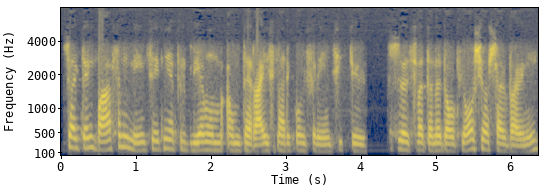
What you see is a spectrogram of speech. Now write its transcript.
So ek dink baie van die mense het nie 'n probleem om om te reis na die konferensie toe soos wat hulle dalk laas jaar sou wou nie,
